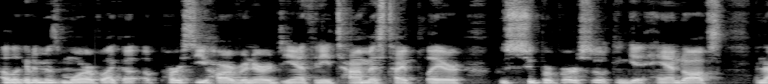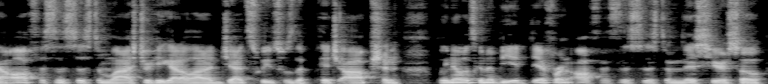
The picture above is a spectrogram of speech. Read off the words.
I look at him as more of like a, a Percy Harvin or a De'Anthony Thomas type player who's super versatile, can get handoffs. In that offensive system last year, he got a lot of jet sweeps was the pitch option. We know it's going to be a different offensive system this year, so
